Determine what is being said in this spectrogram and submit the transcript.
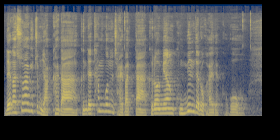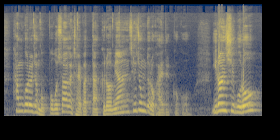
내가 수학이 좀 약하다. 근데 탐구는 잘 봤다. 그러면 국민대로 가야 될 거고 탐구를 좀 못 보고 수학을 잘 봤다. 그러면 세종대로 가야 될 거고 이런 식으로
